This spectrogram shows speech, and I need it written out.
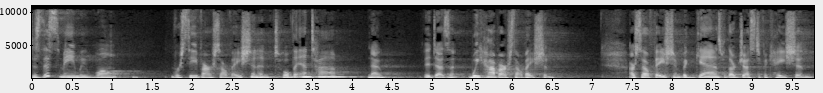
Does this mean we won't receive our salvation until the end time? No, it doesn't. We have our salvation. Our salvation begins with our justification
